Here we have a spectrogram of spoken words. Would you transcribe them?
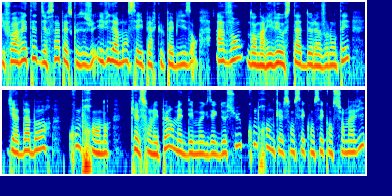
Il faut arrêter de dire ça parce que évidemment c'est hyper culpabilisant. Avant d'en arriver au stade de la volonté, il y a d'abord comprendre quelles sont les peurs, mettre des mots exacts dessus, comprendre quelles sont ses conséquences sur ma vie,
